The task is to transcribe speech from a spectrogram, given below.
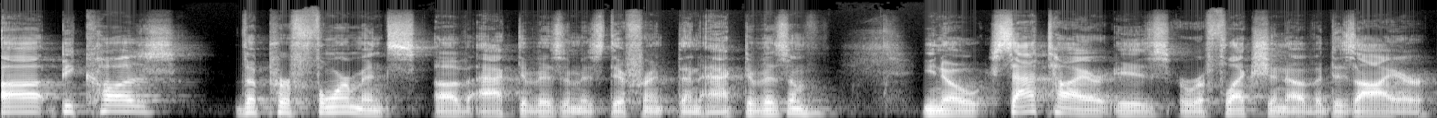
Uh, because the performance of activism is different than activism. You know, satire is a reflection of a desire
